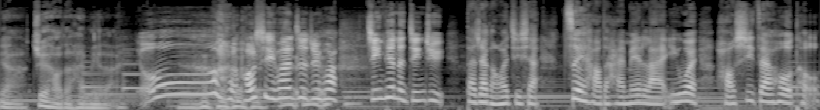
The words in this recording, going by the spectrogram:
呀，最好的还没来哦，好喜欢这句话。今天的金句，大家赶快记下来。最好的还没来，因为好戏在后头。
